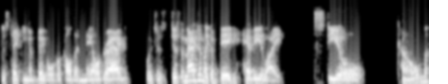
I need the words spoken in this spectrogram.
just taking a big old, we called a nail drag, which is just imagine like a big, heavy, like steel comb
